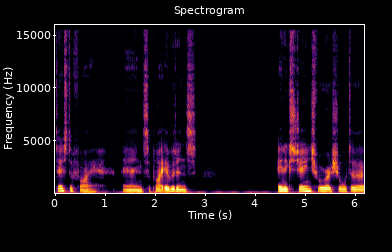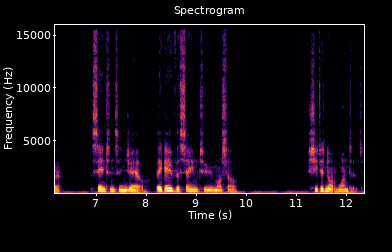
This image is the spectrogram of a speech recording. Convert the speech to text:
testify and supply evidence in exchange for a shorter sentence in jail, they gave the same to Marcel. She did not want it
